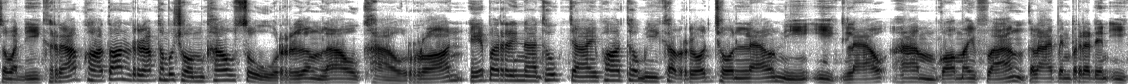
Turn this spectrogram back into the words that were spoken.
สวัสดีครับ ขอต้อนรับท่านผู้ชมเข้าสู่เรื่องเล่าข่าวร้อน เอปรินาทุกใจพ่อทวีขับรถชนแล้วหนีอีกแล้ว ห้ามก็ไม่ฟัง กลายเป็นประเด็นอีก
